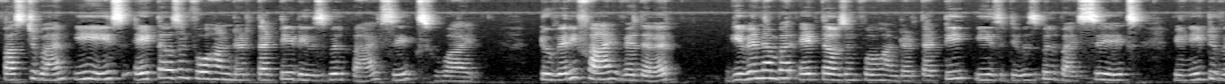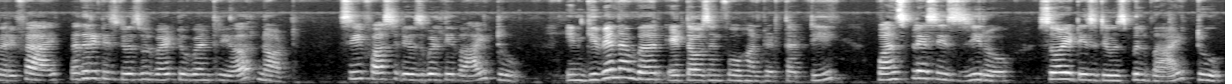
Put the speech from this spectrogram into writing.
first one is 8430 divisible by 6y. To verify whether given number 8430 is divisible by 6, we need to verify whether it is divisible by 2 and 3 or not. See first divisibility by 2. In given number 8430, ones place is 0, so it is divisible by 2.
